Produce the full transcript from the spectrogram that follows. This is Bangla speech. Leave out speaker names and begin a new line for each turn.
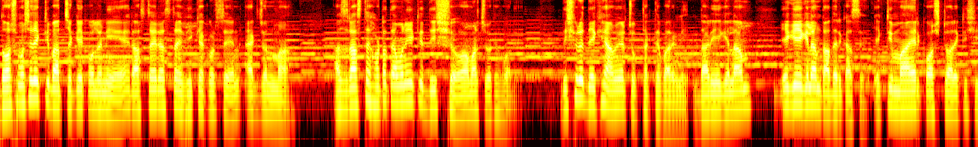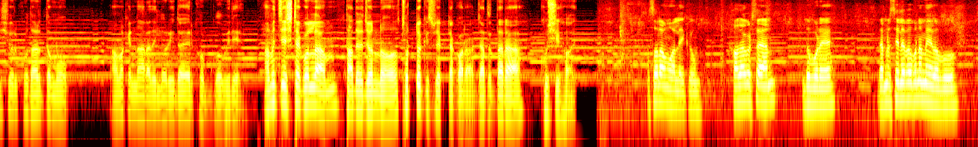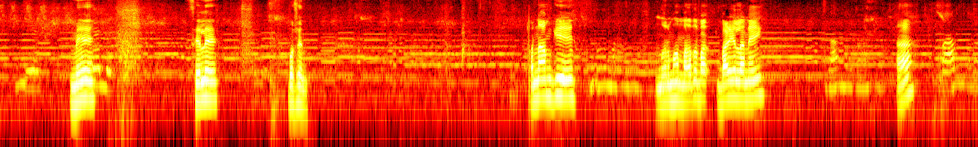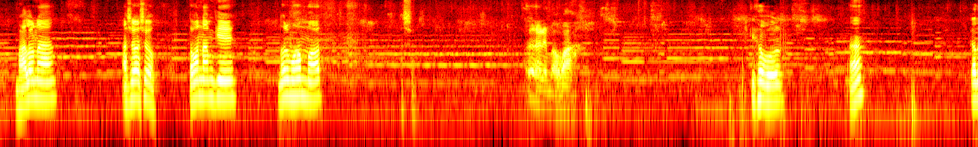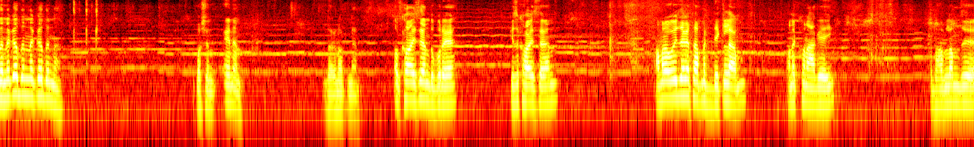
দশ মাসের একটি বাচ্চাকে কোলে নিয়ে রাস্তায় রাস্তায় ভিক্ষা করছেন একজন মা। আজ রাস্তায় হঠাৎ এমনই একটি দৃশ্য আমার চোখে পড়ে। দৃশ্যটা দেখে আমি আর চুপ থাকতে পারিনি। দাঁড়িয়ে গেলাম, এগিয়ে গেলাম তাদের কাছে। একটি মায়ের কষ্ট আর একটি শিশুর ক্ষুধার্ত মুখ আমাকে নাড়া দিল হৃদয়ের খুব গভীরে। আমি চেষ্টা করলাম তাদের জন্য ছোট্ট কিছু একটা করার, যাতে তারা খুশি হয়।
আসসালামু আলাইকুম। খাওয়া দাওয়া করছেন? দুপুরে। আপনার ছেলে বাবু না মেয়ে বাবু? মেয়ে? ছেলে? বসেন। ওর নাম কি? নূর মোহাম্মদ বা- বাড়ি এলা নেই? হ্যাঁ? ভালো না? আসো আসো। তোমার নাম কি? নূর মোহাম্মদ। আসো। আরে বাবা। কি খবর? হ্যাঁ? কাঁদে না কাঁদে না কাঁদে না। বসেন এ নেন। ধরেন আপনি নেন। ও খাওয়াইছেন দুপুরে? কিছু খাওয়াইছেন? আমরা ওই জায়গাতে আপনাকে দেখলাম অনেকক্ষণ আগেই। তো ভাবলাম যে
